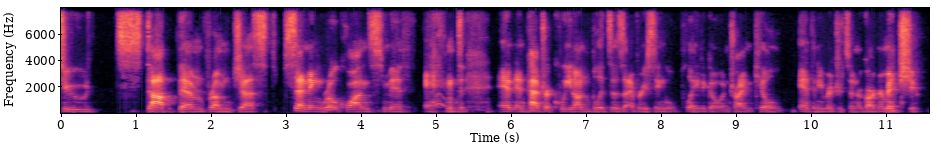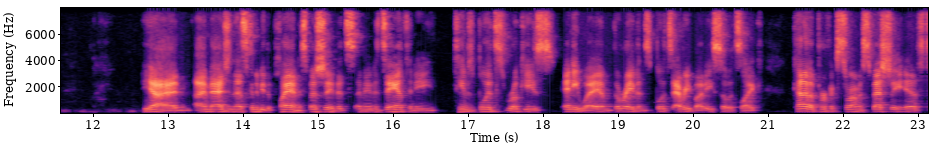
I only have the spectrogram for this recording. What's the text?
to stop them from just sending Roquan Smith and and and Patrick Queen on blitzes every single play to go and try and kill Anthony Richardson or Gardner Minshew? Yeah, and I imagine that's going to be the plan, especially if it's. I mean, if it's Anthony, teams blitz rookies anyway, and the Ravens blitz everybody, so it's like kind of a perfect storm. Especially if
